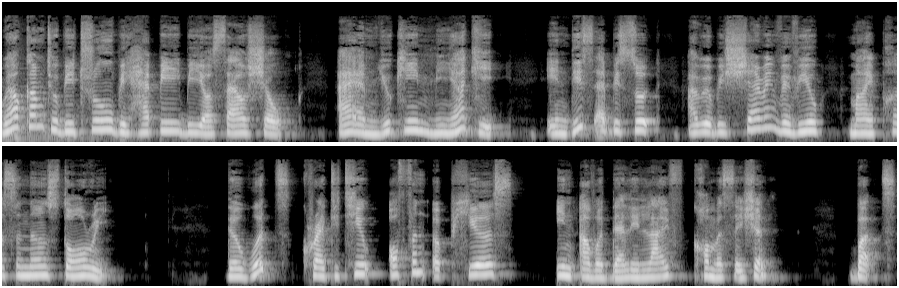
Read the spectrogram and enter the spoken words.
Welcome to Be True, Be Happy, Be Yourself show. I am Yuki Miyaki. In this episode, I will be sharing with you my personal story. The word gratitude often appears in our daily life conversation. But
